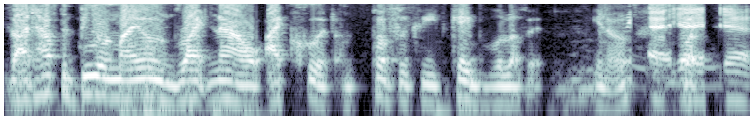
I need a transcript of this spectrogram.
if I'd have to be on my own right now, I could. I'm perfectly capable of it. You know, Yeah, yeah, yeah.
